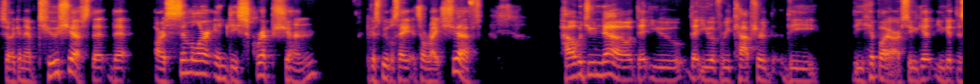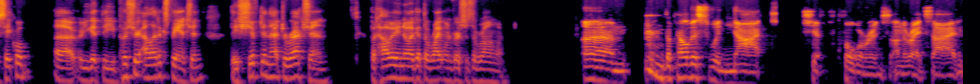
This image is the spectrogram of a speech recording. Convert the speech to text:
So I can have two shifts that that are similar in description because people say it's a right shift. How would you know that you that you have recaptured the the hip IR? So you get you get the sacral uh, or you get the posterior outlet expansion. They shift in that direction, but how do I know I got the right one versus the wrong one? Um, the pelvis would not shift forwards on the right side,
